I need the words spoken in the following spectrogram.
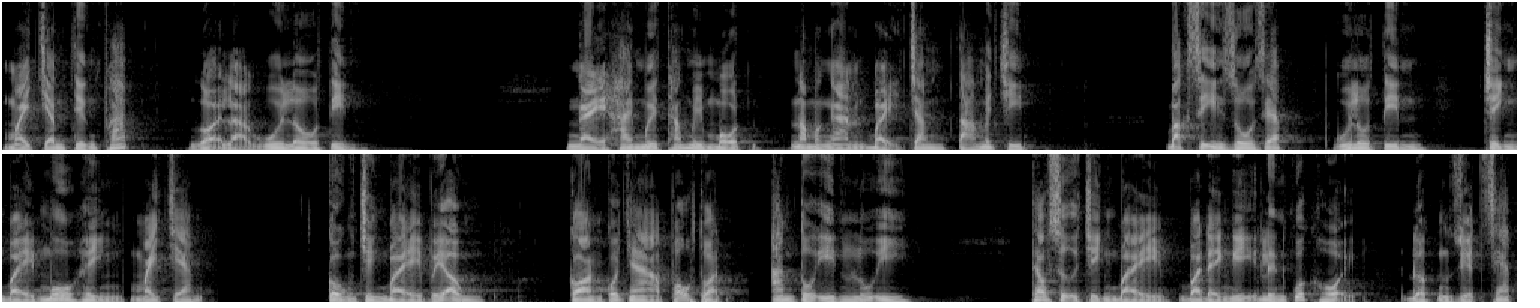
máy chém tiếng Pháp gọi là guillotine. Ngày 20 tháng 11 năm 1789, bác sĩ Joseph Guillotine trình bày mô hình máy chém. Cùng trình bày với ông còn có nhà phẫu thuật Antoine Louis. Theo sự trình bày và đề nghị lên quốc hội được duyệt xét,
